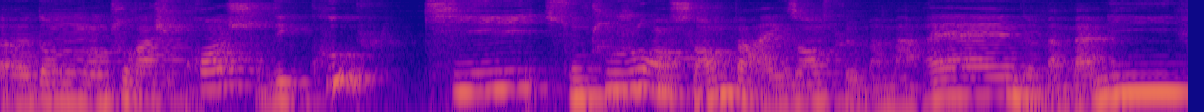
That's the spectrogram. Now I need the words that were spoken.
euh, dans mon entourage proche, des couples qui sont toujours ensemble, par exemple ma marraine, ma mamie,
